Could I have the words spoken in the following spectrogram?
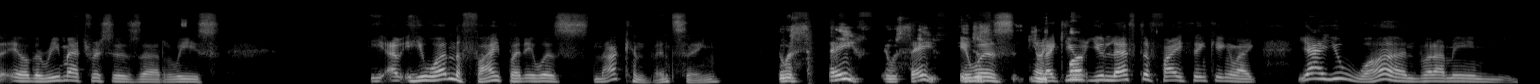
you know the rematch versus uh, Ruiz, he he won the fight, but it was not convincing. It was safe. It was safe. He it just, was you know, like you you left the fight thinking like, yeah, you won, but I mean,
